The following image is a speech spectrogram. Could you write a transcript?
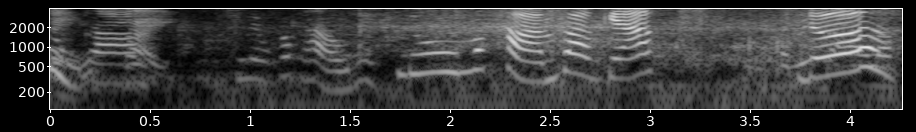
ใส่กายเร็วก็เผาดิ ดูมะขามปากยักษ์เด้อ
